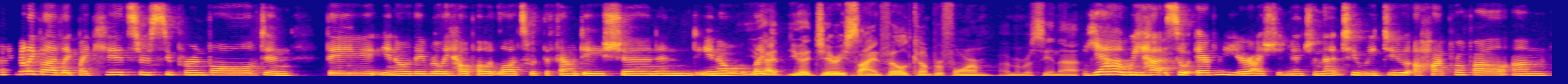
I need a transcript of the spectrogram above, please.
I'm really glad like my kids are super involved and they, you know, they really help out lots with the foundation and, you know, you like had, you had Jerry Seinfeld come perform. I remember seeing that. Yeah, we had so every year I should mention that too. We do a high profile um,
